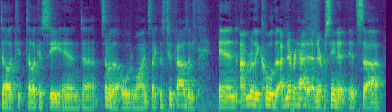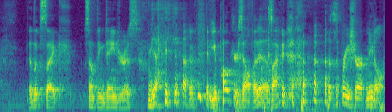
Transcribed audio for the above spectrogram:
delicate delicacy and uh, some of the older wines like this 2000. And I'm really cool that I've never had it. I've never seen it. It's uh, it looks like something dangerous. Yeah, yeah. If you poke yourself, it is. I, that's a pretty sharp needle.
